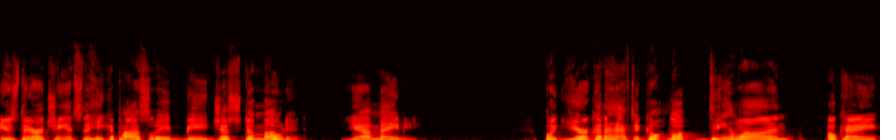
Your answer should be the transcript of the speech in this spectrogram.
Is there a chance that he could possibly be just demoted? Yeah, maybe. But you're going to have to go. Look, D line, okay.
